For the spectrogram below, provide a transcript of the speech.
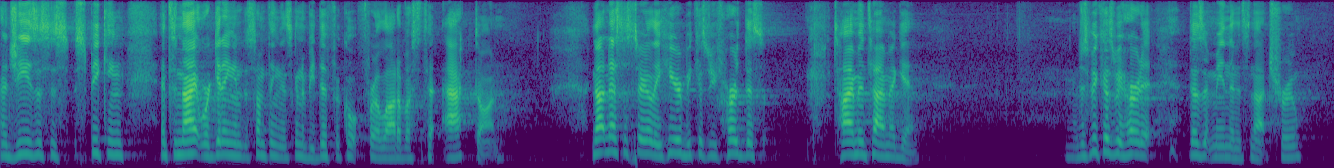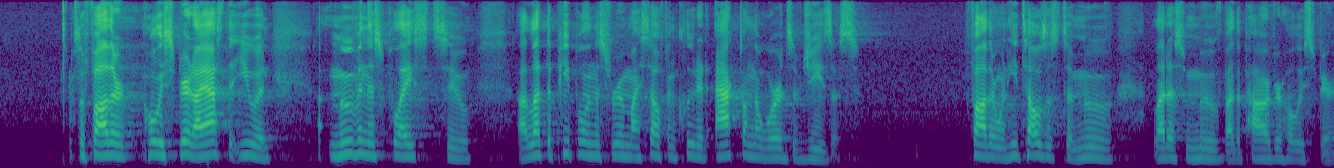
And Jesus is speaking, and tonight we're getting into something that's going to be difficult for a lot of us to act on. Not necessarily here because we've heard this time and time again. Just because we heard it doesn't mean that it's not true. So, Father, Holy Spirit, I ask that you would move in this place to uh, let the people in this room, myself included, act on the words of Jesus. Father, when he tells us to move, let us move by the power of your Holy Spirit.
